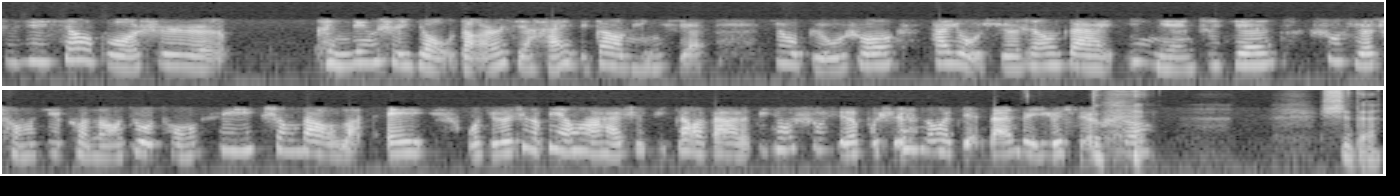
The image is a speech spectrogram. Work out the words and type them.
实际效果是肯定是有的，而且还比较明显。就比如说，他有学生在一年之间数学成绩可能就从 C 升到了 A，我觉得这个变化还是比较大的，毕竟数学不是那么简单的一个学科。是的，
